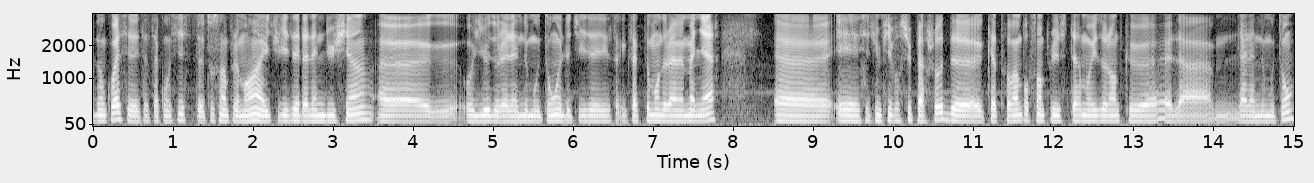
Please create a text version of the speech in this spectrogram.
donc ouais, ça, consiste tout simplement à utiliser la laine du chien au lieu de la laine de mouton et de l'utiliser exactement de la même manière. Euh, et c'est une fibre super chaude, 80% plus thermoisolante que euh, la, la, laine de mouton.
